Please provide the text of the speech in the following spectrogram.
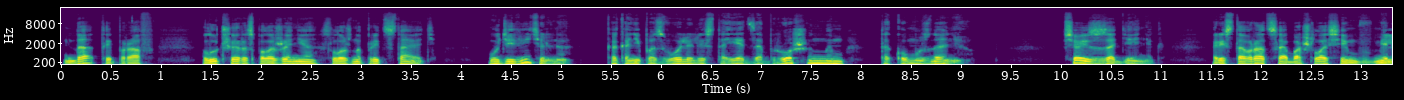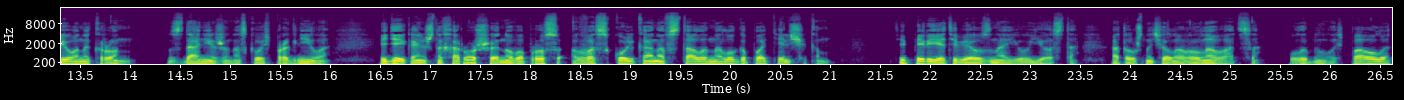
Да, ты прав. Лучшее расположение сложно представить. Удивительно, как они позволили стоять заброшенным такому зданию. Все из-за денег. Реставрация обошлась им в миллионы крон. Здание же насквозь прогнило. Идея, конечно, хорошая, но вопрос, во сколько она встала налогоплательщикам. Теперь я тебя узнаю, Йоста, а то уж начала волноваться. Улыбнулась Паула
